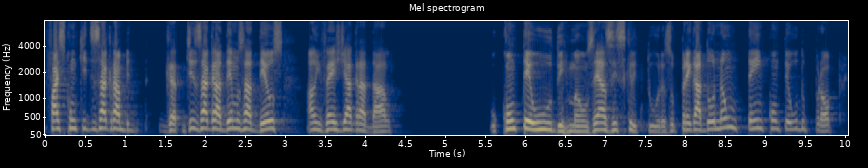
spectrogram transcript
faz com que desagrademos a Deus ao invés de agradá-lo. O conteúdo, irmãos, é as escrituras. O pregador não tem conteúdo próprio.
